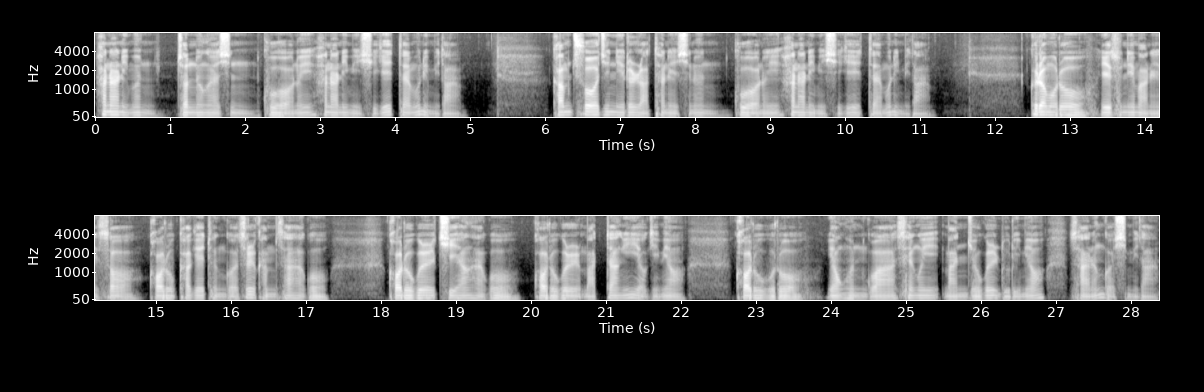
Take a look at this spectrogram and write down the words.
하나님은 전능하신 구원의 하나님이시기 때문입니다. 감추어진 일을 나타내시는 구원의 하나님이시기 때문입니다. 그러므로 예수님 안에서 거룩하게 된 것을 감사하고 거룩을 지향하고 거룩을 마땅히 여기며 거룩으로 영혼과 생의 만족을 누리며 사는 것입니다.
